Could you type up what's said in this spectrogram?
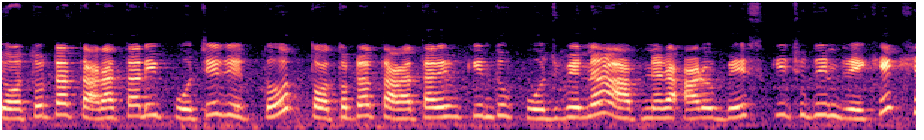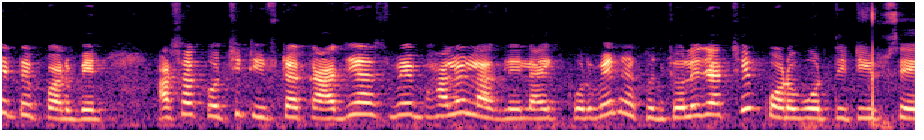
যতটা তাড়াতাড়ি পচে যেত, ততটা তাড়াতাড়ি কিন্তু পচবে না। আপনারা আরও বেশ কিছুদিন রেখে খেতে পারবেন। আশা করছি টিপসটা কাজে আসবে। ভালো লাগলে লাইক করবেন। এখন চলে যাচ্ছি পরবর্তী টিপসে।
